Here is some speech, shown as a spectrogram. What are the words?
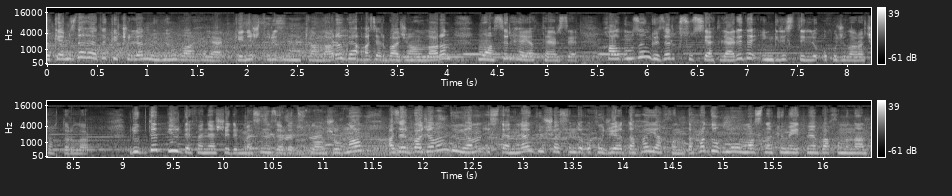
ölkəmizdə həyata keçirilən mühüm layihələr, geniş turizm imkanları və Azərbaycanlıların müasir həyat tərzi, xalqımızın gözəl xüsusiyyətləri də ingilis dilli oxuculara çatdırılır. Rübdə bir dəfə nəşr edilməsi nəzərdə tutulan jurnal Azərbaycanın dünyanın istənilən güşəsində oxucuya daha yaxın, daha doğma olmasına kömək etmək baxımından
